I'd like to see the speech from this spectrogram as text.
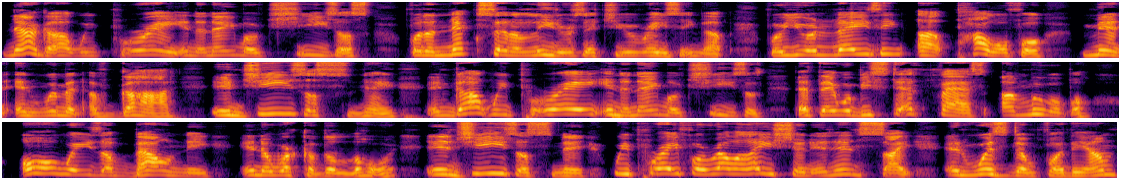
Now, God, we pray in the name of Jesus for the next set of leaders that you're raising up, for you're raising up powerful men and women of God in Jesus' name. And God, we pray in the name of Jesus that they will be steadfast, unmovable, always abounding in the work of the Lord. In Jesus' name, we pray for revelation and insight and wisdom for them.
